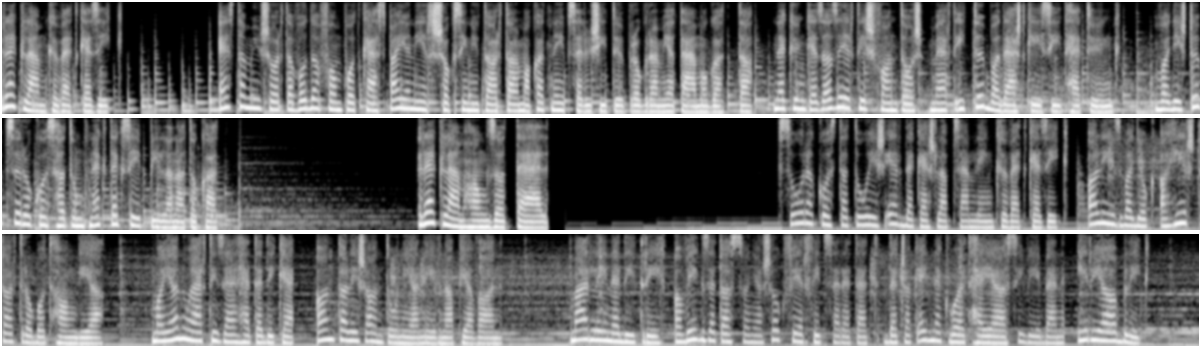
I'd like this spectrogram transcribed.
Reklám következik. Ezt a műsort a Vodafone Podcast Pioneer sokszínű tartalmakat népszerűsítő programja támogatta. Nekünk ez azért is fontos, mert így több adást készíthetünk. Vagyis többször okozhatunk nektek szép pillanatokat. Reklám hangzott el. Szórakoztató és érdekes lapszemlén következik. Alíz vagyok, a hírstart robot hangja. Ma január 17-e, Antal és Antónia névnapja van. Marlene Dietrich, a végzett asszonya sok férfit szeretett, de csak egynek volt helye a szívében, írja a Blick.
